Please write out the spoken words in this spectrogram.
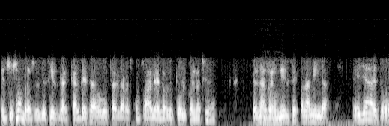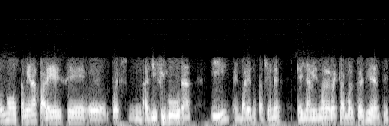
en sus hombros, es decir, la alcaldesa de Bogotá es la responsable del orden público en la ciudad. Entonces, al reunirse con la Minga, ella de todos modos también aparece, eh, pues allí figura y en varias ocasiones ella misma le reclamó al presidente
